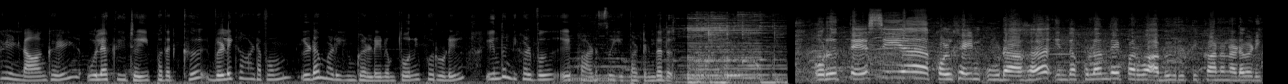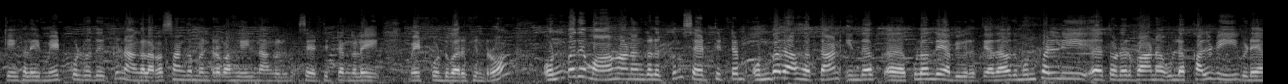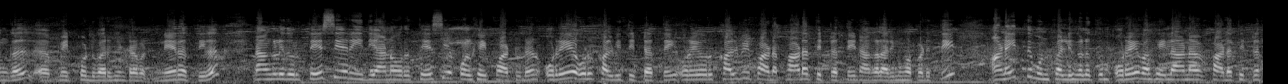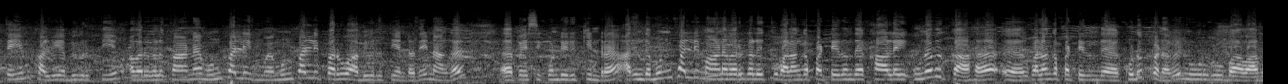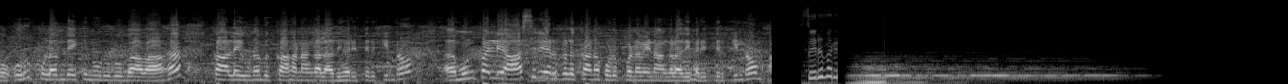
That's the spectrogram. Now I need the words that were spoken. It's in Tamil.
தமிழர்கள் நாங்கள் உலகை ஜெயிப்பதற்கு விளையாடவும் இடமளியுங்கள் எனும் துணிப்பொருளில் இந்த நிகழ்வு ஏற்பாடு செய்யப்பட்டிருந்தது. ஒரு தேசிய கொள்கையின் ஊடாக இந்த குழந்தை பருவ அபிவிருத்திக்கான நடவடிக்கைகளை மேற்கொள்வதற்கு நாங்கள் அரசாங்கம் என்ற வகையில் நாங்கள் செயற்திட்டங்களை மேற்கொண்டு வருகின்றோம். ஒன்பது மாகாணங்களுக்கும் செயற்திட்டம் ஒன்பதாகத்தான் இந்த குழந்தை அபிவிருத்தி அதாவது முன்பள்ளி தொடர்பான உள்ள கல்வி விடயங்கள் அஹ், மேற்கொண்டு வருகின்ற நேரத்தில் நாங்கள் இது ஒரு தேசிய ரீதியான ஒரு தேசிய கொள்கைப்பாட்டுடன் ஒரே ஒரு கல்வி திட்டத்தை ஒரே ஒரு கல்வி பாட பாடத்திட்டத்தை நாங்கள் அறிமுகப்படுத்தி அனைத்து முன்பள்ளிகளுக்கும் ஒரே வகையிலான பாடத்திட்டத்தையும் கல்வி அபிவிருத்தியும் அவர்களுக்கான முன்பள்ளி முன்பள்ளி பருவ அபிவிருத்தி என்றதை நாங்கள் பேசிக்கொண்டு இருக்கின்ற இந்த முன்பள்ளி மாணவர்களுக்கு வழங்கப்பட்டிருந்த காலை உணவுக்காக வழங்கப்பட்டிருந்த கொடுப்பனவு நூறு ரூபாவாக ஒரு குழந்தைக்கு நூறு ரூபாவாக காலை உணவுக்காக நாங்கள் அதிகரித்திருக்கின்றோம். முன்பள்ளி ஆசிரியர்களுக்கான கொடுப்பனவை நாங்கள் அதிகரித்திருக்கின்றோம். சிறுவர்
